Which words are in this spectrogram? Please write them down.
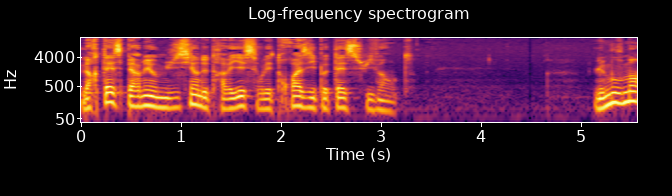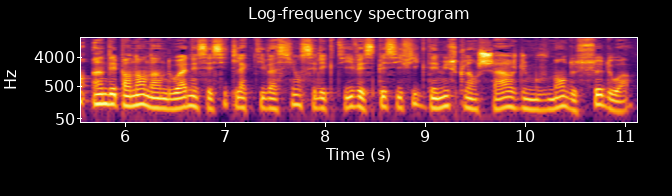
Leur thèse permet aux musiciens de travailler sur les trois hypothèses suivantes. Le mouvement indépendant d'un doigt nécessite l'activation sélective et spécifique des muscles en charge du mouvement de ce doigt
